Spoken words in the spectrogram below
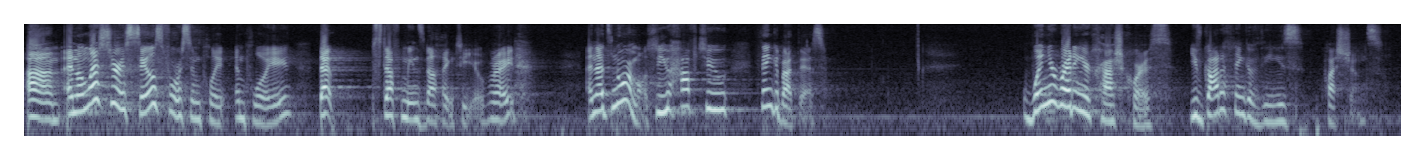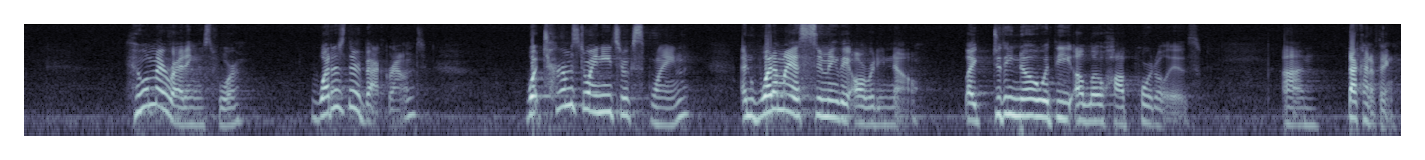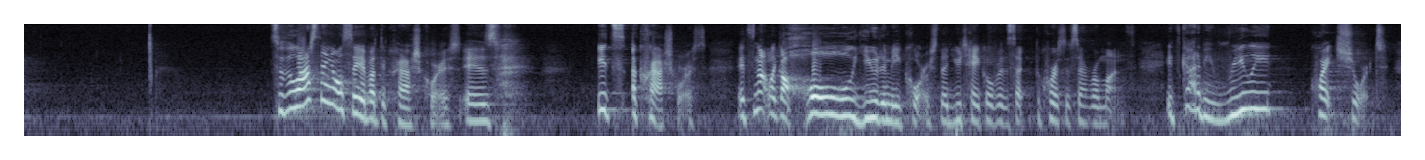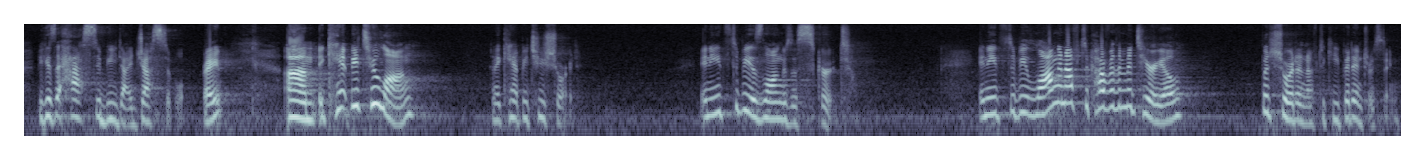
Um, and unless you're a Salesforce employee, employee, that stuff means nothing to you, right? And that's normal, so you have to think about this. When you're writing your crash course, you've got to think of these questions. Who am I writing this for? What is their background? What terms do I need to explain? And what am I assuming they already know? Like, do they know what the Aloha portal is? Um, that kind of thing. So the last thing I'll say about the crash course is it's a crash course. It's not like a whole Udemy course that you take over the, the course of several months. It's got to be really quite short because it has to be digestible, right? Um, it can't be too long, and it can't be too short. It needs to be as long as a skirt. It needs to be long enough to cover the material, but short enough to keep it interesting.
